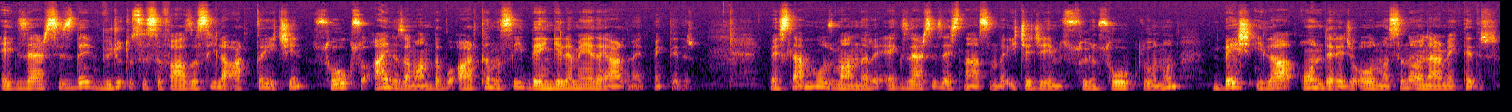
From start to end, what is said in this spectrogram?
egzersizde vücut ısısı fazlasıyla arttığı için soğuk su aynı zamanda bu artan ısıyı dengelemeye de yardım etmektedir. Beslenme uzmanları egzersiz esnasında içeceğimiz suyun soğukluğunun 5 ila 10 derece olmasını önermektedir.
